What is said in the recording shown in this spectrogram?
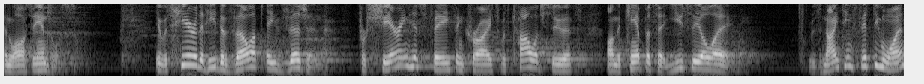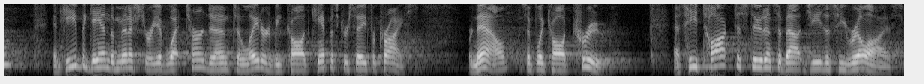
in Los Angeles. It was here that he developed a vision for sharing his faith in Christ with college students on the campus at UCLA. It was 1951, and he began the ministry of what turned into later to be called Campus Crusade for Christ, or now simply called Cru. As he talked to students about Jesus, he realized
